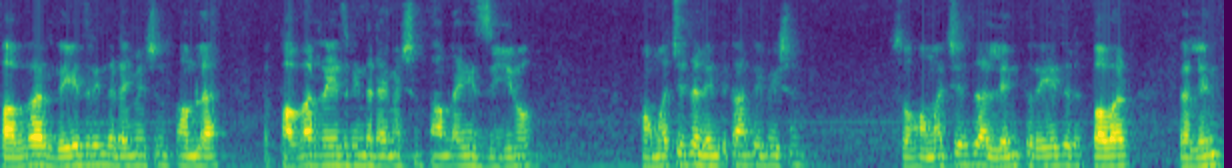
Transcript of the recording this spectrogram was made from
power raised in the dimension formula? The power raised in the dimension formula is 0. How much is the length contribution? So how much is the length raised power? The length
